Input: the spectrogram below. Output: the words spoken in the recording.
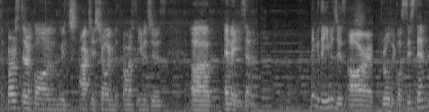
the first telecom which actually showing the first images of M87. I think the images are broadly consistent.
